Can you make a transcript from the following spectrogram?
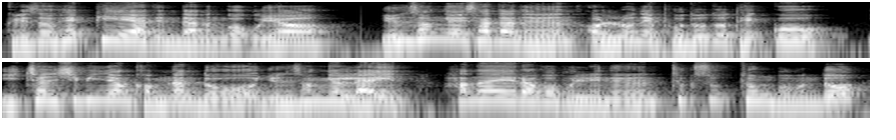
그래서 회피해야 된다는 거고요. 윤석열 사단은 언론에 보도도 됐고 2012년 검란도 윤석열 라인 하나회라고 불리는 특수통 부분도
